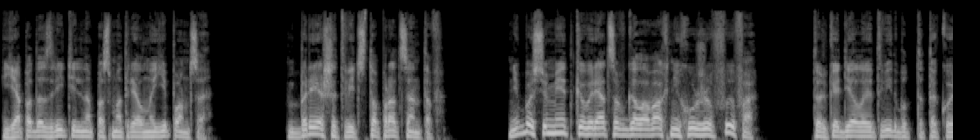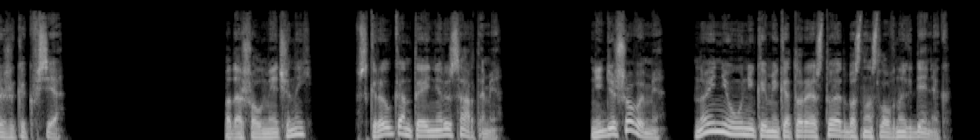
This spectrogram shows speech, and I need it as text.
Я подозрительно посмотрел на японца. Брешет ведь сто процентов. Небось, умеет ковыряться в головах не хуже Фыфа, только делает вид, будто такой же, как все. Подошел Меченый, вскрыл контейнеры с артами. Не дешевыми, но и не униками, которые стоят баснословных денег.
